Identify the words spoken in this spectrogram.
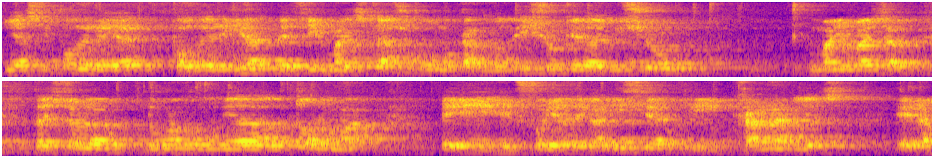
E así podería, podería decir máis caso, como cando dixo que a emisión máis baixa da historia dunha comunidade autónoma eh, foi a de Galicia e Canarias era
